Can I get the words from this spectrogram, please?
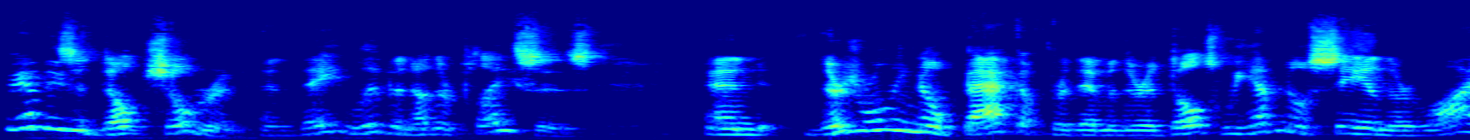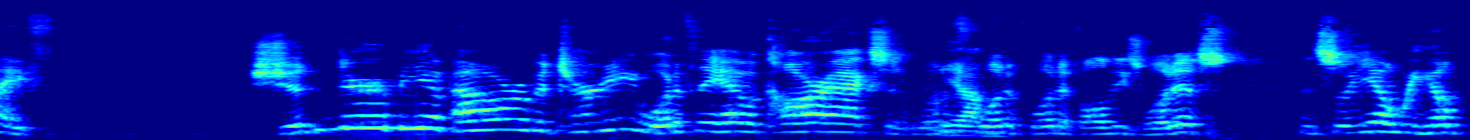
we have these adult children, and they live in other places, and there's really no backup for them, and they're adults. We have no say in their life. Shouldn't there be a power of attorney? What if they have a car accident? What if? Yeah. What if? What if? All these what ifs. And so yeah, we help.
